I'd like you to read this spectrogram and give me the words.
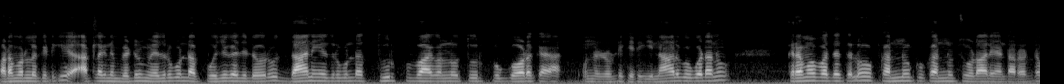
పడమరలో కిటికీ అట్లాగే బెడ్రూమ్ ఎదురుగుండా పూజ గది డోరు దాని ఎదురుగుండా తూర్పు భాగంలో తూర్పు గోడక ఉన్నటువంటి కిటికీ. నాలుగు కూడాను క్రమ పద్ధతిలో కన్నుకు కన్ను చూడాలి అంటారు. అంటే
